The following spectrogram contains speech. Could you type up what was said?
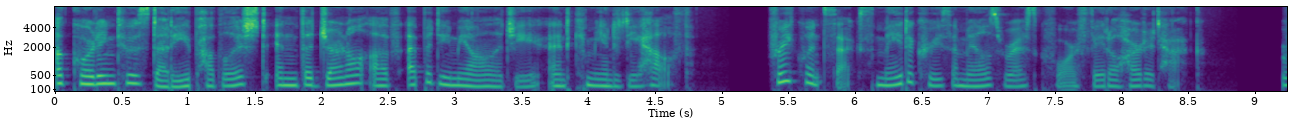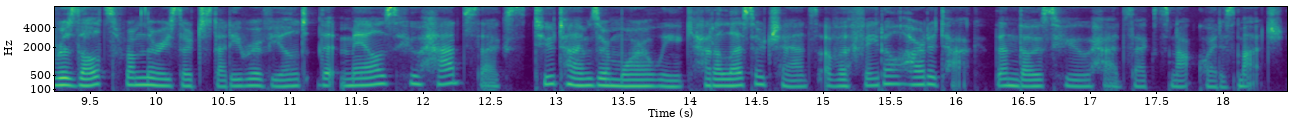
According to a study published in the Journal of Epidemiology and Community Health, frequent sex may decrease a male's risk for fatal heart attack. Results from the research study revealed that males who had sex two times or more a week had a lesser chance of a fatal heart attack than those who had sex not quite as much.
